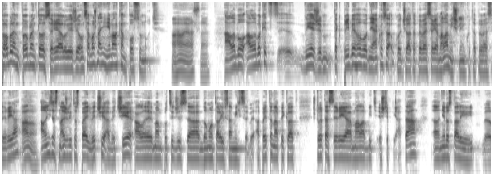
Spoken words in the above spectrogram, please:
problém, problém toho seriálu je, že on sa možno ani nemal kam posunúť. Aha, jasné. Alebo, alebo keď e, vieš, že tak príbehovo nejako sa ukončila tá prvá séria, mala myšlienku tá prvá séria. Áno. A oni sa snažili to spraviť väčšie a väčšie, ale mám pocit, že sa domotali v samých sebe. A preto napríklad štvrtá séria mala byť ešte piatá. Nedostali e,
